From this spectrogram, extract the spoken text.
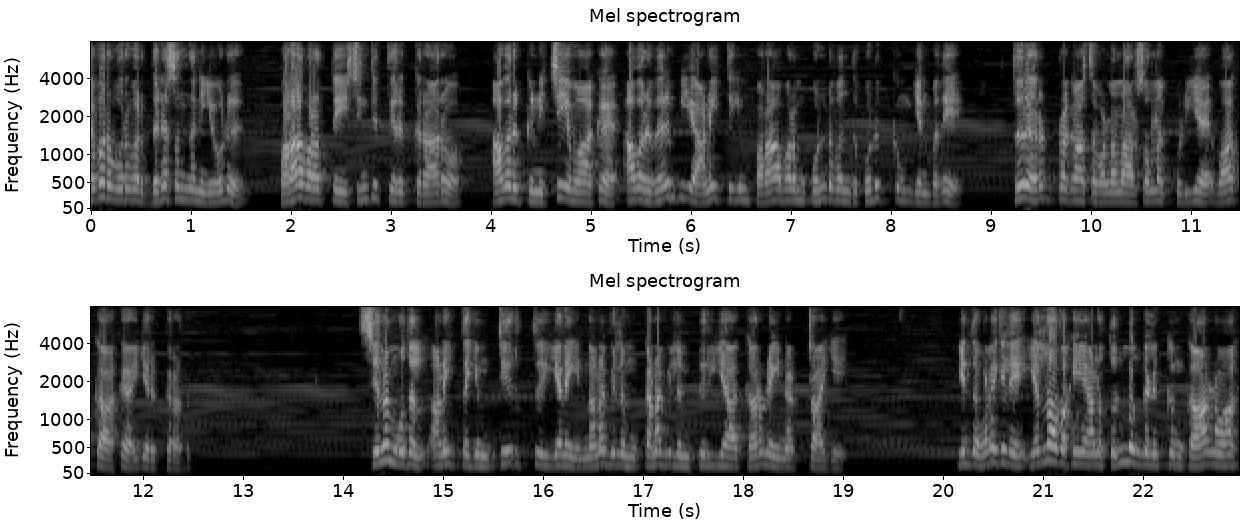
எவர் ஒருவர் தினசந்தனியோடு பராபரத்தை சிந்தித்திருக்கிறாரோ அவருக்கு நிச்சயமாக அவர் விரும்பிய அனைத்தையும் பராபரம் கொண்டு வந்து கொடுக்கும் என்பதே திரு அருட்பிரகாச வள்ளலார் சொல்லக்கூடிய வாக்காக இருக்கிறது. சினம் முதல் அனைத்தையும் தீர்த்து என நனவிலும் கனவிலும் பிரியா கருணை நற்றாயே. இந்த உலகிலே எல்லா வகையான துன்பங்களுக்கும் காரணமாக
